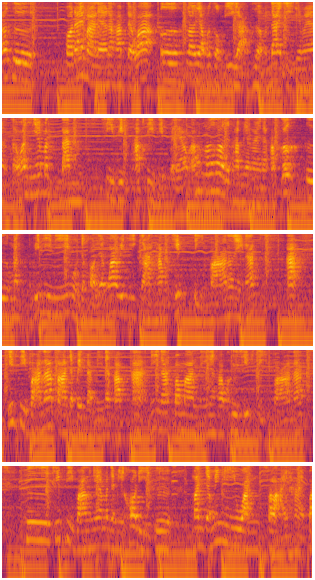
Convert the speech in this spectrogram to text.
ก็คือพอได้มาแล้วนะครับ แต่ว่าเออเราอยากผสมอีกอะเผื่อมันได้อีกใช่ไหมแต่ว่าทีเนี้ยมันดัน 40ทับ40 ไปแล้วอ้าแล้วเราจะทำยังไงนะครับ ก็คือมันวิธีนี้ผมจะขอเรียกว่าวิธีการทำชิปสีฟ้านั่นเองนะอะชิปสีฟ้าหน้าตาจะเป็นแบบนี้นะครับ อะนี่นะประมาณนี้นะครับคือชิปสีฟ้านะ คือชิปสีฟ้าตรงนี้มันจะมีข้อดีคือ มันจะไม่มีวันสลายหายไป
